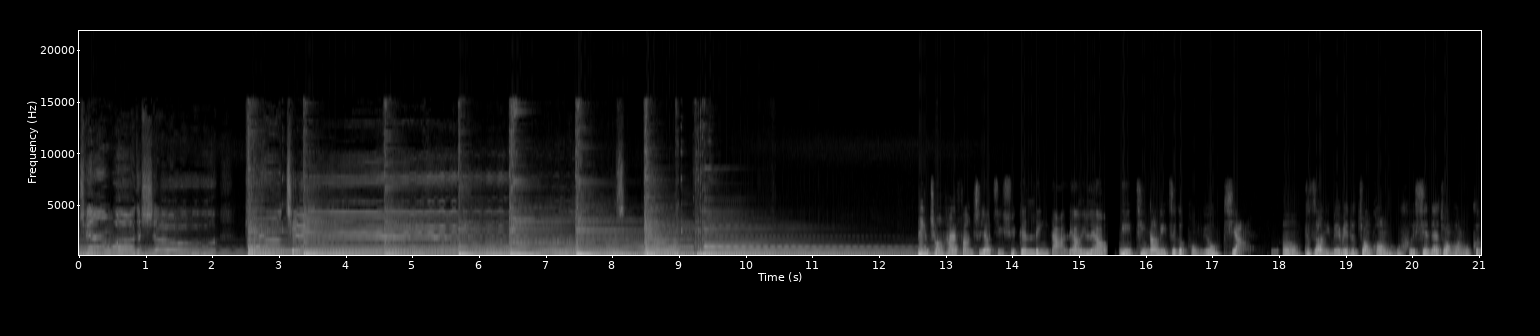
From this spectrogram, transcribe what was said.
牵我的手，Can't you？病虫害防治要继续跟 Linda 聊一聊。你听到你这个朋友讲，嗯，不知道你妹妹的状况如何，现在状况如何？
